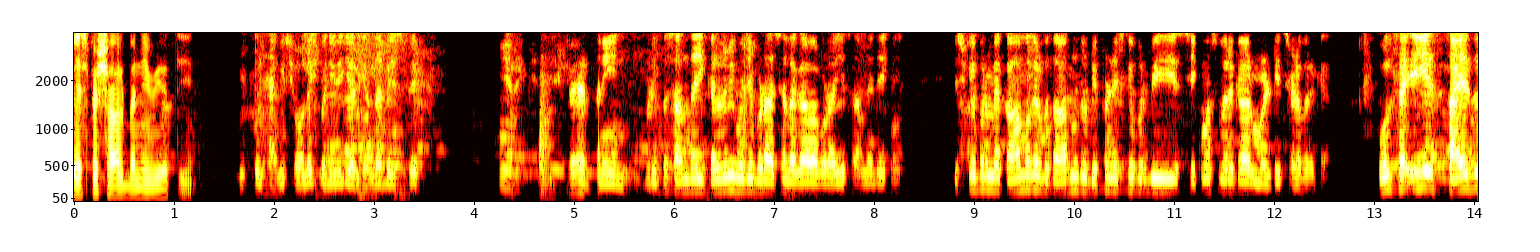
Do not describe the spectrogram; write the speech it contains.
बेस पे शॉल बनी हुई होती है। फुल हैवी शॉल एक बनी हुई है ऑर्गेन्जा बेस पे। ये देखें। बेहतरीन। बड़ी पसंद आई। कलर भी मुझे बड़ा अच्छा लगा हुआ बड़ा ये सामने देखें। इसके ऊपर मैं काम अगर बता दूँ तो डिफरेंट इसके ऊपर भी सीक्वेंस वर्क है और मल्टी थ्रेड वर्क है। फुल साइज़ ये साइज़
